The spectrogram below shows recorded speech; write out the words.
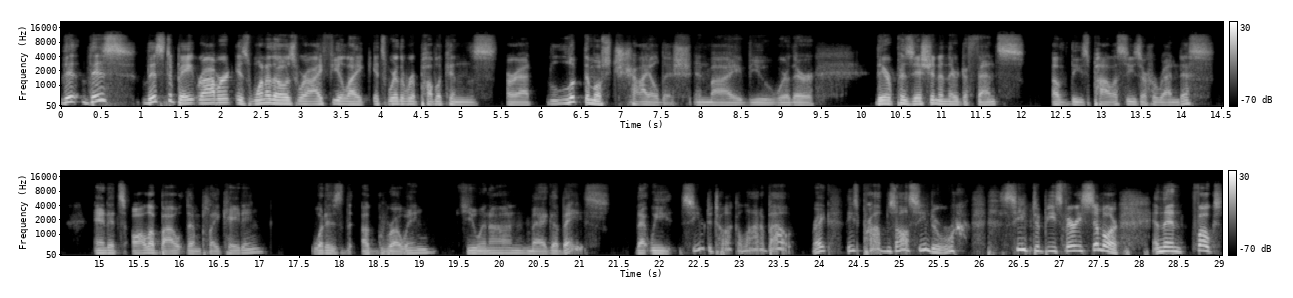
This this debate robert is one of those where i feel like it's where the republicans are at look the most childish in my view where their their position and their defense of these policies are horrendous and it's all about them placating what is a growing QAnon MAGA base that we seem to talk a lot about right? These problems all seem to seem to be very similar. And then folks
